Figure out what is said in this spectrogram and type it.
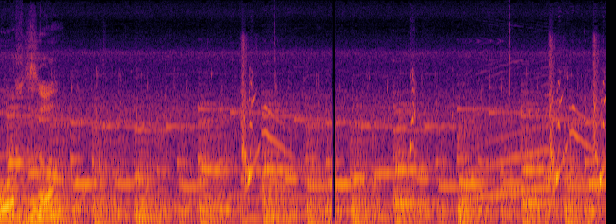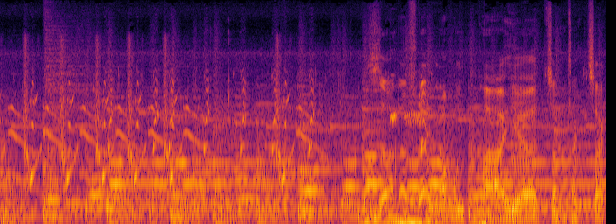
Hoch, so. So, und dann vielleicht noch ein paar hier. Zack, zack, zack.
